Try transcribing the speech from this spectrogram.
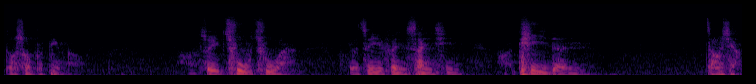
都说不定了。所以处处啊，有这一份善心，替人着想，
